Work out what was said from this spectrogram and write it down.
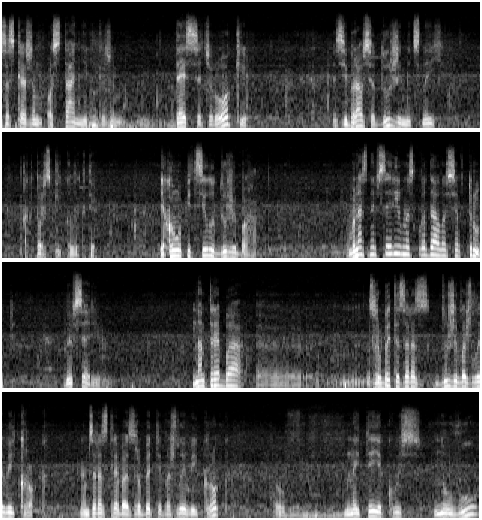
за, скажімо, останні, скажімо, 10 років зібрався дуже міцний акторський колектив, якому під силу дуже багато. У нас не все рівно складалося в трупі. Не все рівно. Нам треба е, зробити зараз дуже важливий крок. Нам зараз треба зробити важливий крок, знайти якусь нову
